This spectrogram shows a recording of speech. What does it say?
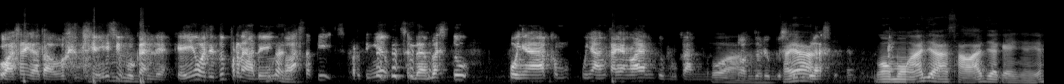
Wah saya nggak tahu. Kayaknya sih bukan deh. Kayaknya waktu itu pernah ada yang bukan. bahas tapi sepertinya 19 tuh punya punya angka yang lain tuh bukan Wah, tahun 2019. Saya ngomong aja salah aja kayaknya ya.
